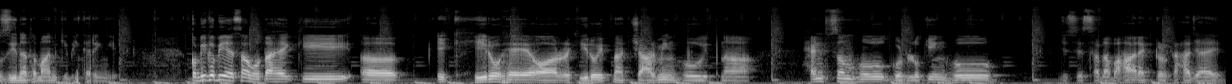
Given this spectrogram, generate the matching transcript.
जीना तमान की भी करेंगे। कभी कभी ऐसा होता है कि एक हीरो है और हीरो इतना चार्मिंग हो, इतना हैंडसम हो गुड लुकिंग हो, जिसे सदाबहार एक्टर कहा जाए,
